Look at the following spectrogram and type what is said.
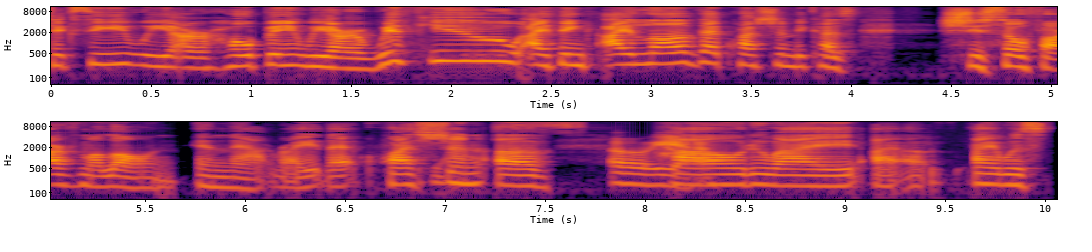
Dixie, we are hoping we are with you. I think I love that question because she's so far from alone in that, right? That question yes. of oh, yeah. how do I, I, I was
